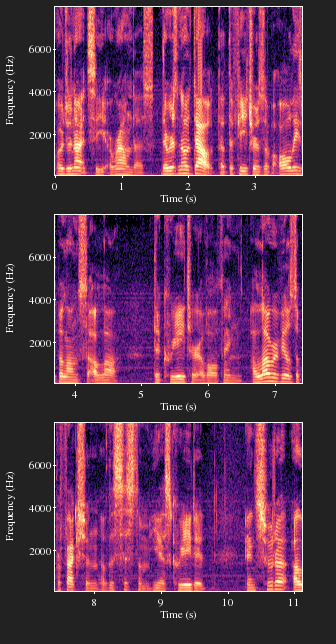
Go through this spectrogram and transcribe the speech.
or do not see around us. There is no doubt that the features of all these belongs to Allah the creator of all things. Allah reveals the perfection of the system He has created in Surah Al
